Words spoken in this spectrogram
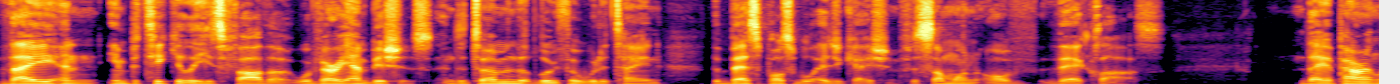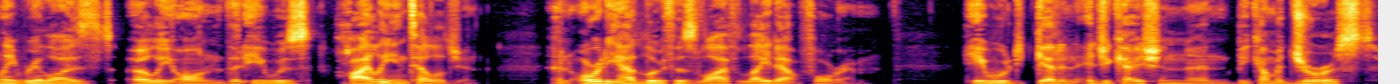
They, and in particular his father, were very ambitious and determined that Luther would attain the best possible education for someone of their class. They apparently realized early on that he was highly intelligent and already had Luther's life laid out for him. He would get an education and become a jurist,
